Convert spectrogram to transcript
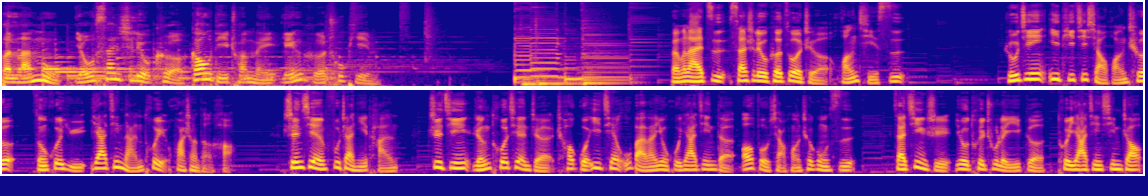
本栏目由三十六氪高低传媒联合出品。本文来自三十六氪作者黄奇思。如今一提起小黄车，总会与押金难退画上等号。深陷负债泥潭，至今仍拖欠着超过一千五百万用户押金的 ofo 小黄车公司，在近日又推出了一个退押金新招，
